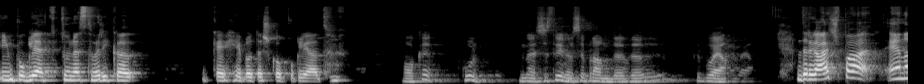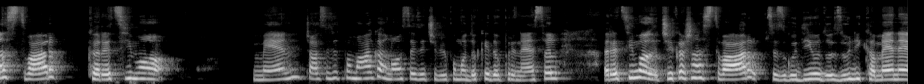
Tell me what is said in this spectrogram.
in pogledati tu ne stvari, ki jih je bilo težko pogledati. Ok, cool. ne, se strinjam, se pravim, da, da, da bo ja. Drugač pa ena stvar, ki recimo meni časih tudi pomaga, no, zdaj, če bi komu dokaj doprinesel. Recimo, če kakšna stvar se zgodi od zunika, mene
